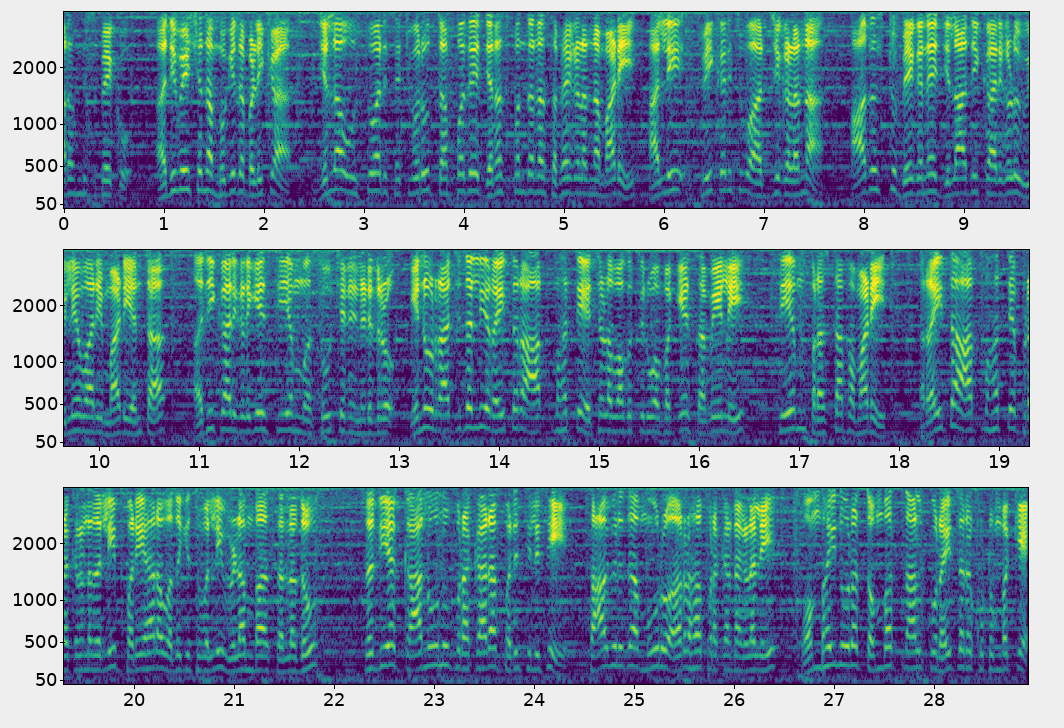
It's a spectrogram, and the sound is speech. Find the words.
ಆರಂಭಿಸಬೇಕು. ಅಧಿವೇಶನ ಮುಗಿದ ಬಳಿಕ ಜಿಲ್ಲಾ ಉಸ್ತುವಾರಿ ಸಚಿವರು ತಪ್ಪದೇ ಜನಸ್ಪಂದನ ಸಭೆಗಳನ್ನು ಮಾಡಿ ಅಲ್ಲಿ ಸ್ವೀಕರಿಸುವ ಅರ್ಜಿಗಳನ್ನ ಆದಷ್ಟು ಬೇಗನೆ ಜಿಲ್ಲಾಧಿಕಾರಿಗಳು ವಿಲೇವಾರಿ ಮಾಡಿ ಅಂತ ಅಧಿಕಾರಿಗಳಿಗೆ ಸಿಎಂ ಸೂಚನೆ ನೀಡಿದರು. ಇನ್ನು ರಾಜ್ಯದಲ್ಲಿ ರೈತರ ಆತ್ಮಹತ್ಯೆ ಹೆಚ್ಚಳವಾಗುತ್ತಿರುವ ಬಗ್ಗೆ ಸಭೆಯಲ್ಲಿ ಸಿಎಂ ಪ್ರಸ್ತಾಪ ಮಾಡಿ, ರೈತ ಆತ್ಮಹತ್ಯೆ ಪ್ರಕರಣದಲ್ಲಿ ಪರಿಹಾರ ಒದಗಿಸುವಲ್ಲಿ ವಿಳಂಬ ಸಲ್ಲದು. ಸದ್ಯ ಕಾನೂನು ಪ್ರಕಾರ ಪರಿಶೀಲಿಸಿ ಸಾವಿರದ ಮೂರು ಅರ್ಹ ಪ್ರಕರಣಗಳಲ್ಲಿ ಒಂಬೈನೂರ ತೊಂಬತ್ನಾಲ್ಕು ರೈತರ ಕುಟುಂಬಕ್ಕೆ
